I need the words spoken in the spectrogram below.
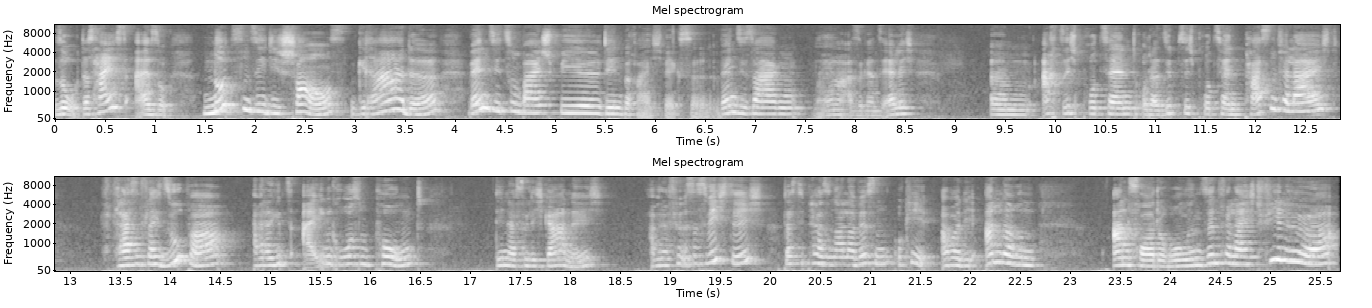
So, das heißt also, nutzen Sie die Chance, gerade wenn Sie zum Beispiel den Bereich wechseln. Wenn Sie sagen, naja, also ganz ehrlich, 80% ähm, oder 70% passen vielleicht, passen vielleicht super, aber da gibt es einen großen Punkt, den erfülle ich gar nicht. Aber dafür ist es wichtig, dass die Personaler wissen, okay, aber die anderen Anforderungen sind vielleicht viel höher,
